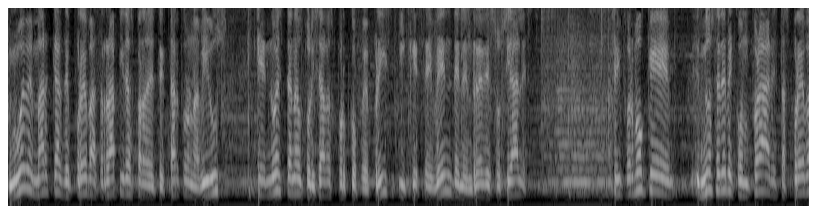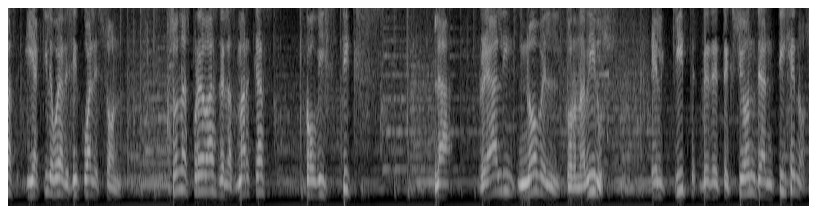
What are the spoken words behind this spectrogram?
nueve marcas de pruebas rápidas para detectar coronavirus que no están autorizadas por COFEPRIS y que se venden en redes sociales. Se informó que no se debe comprar estas pruebas y aquí le voy a decir cuáles son. Son las pruebas de las marcas Covistix, la Reali Novel Coronavirus, el kit de detección de antígenos,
